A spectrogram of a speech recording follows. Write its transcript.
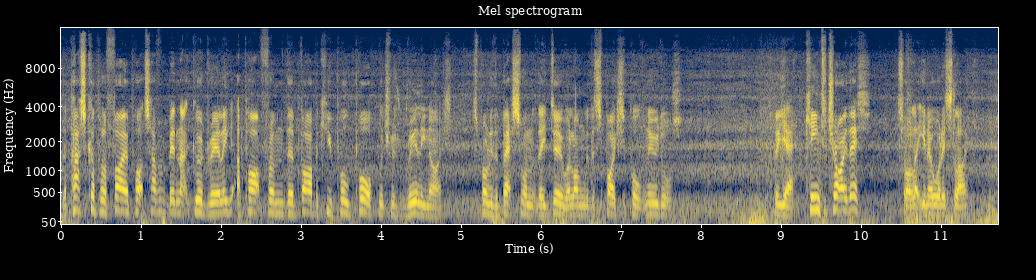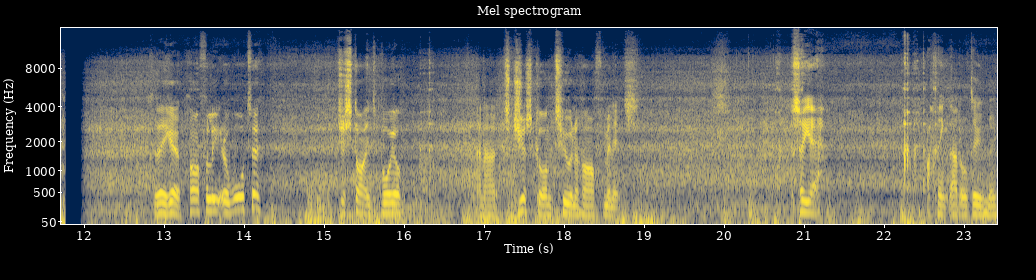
The past couple of Firepots haven't been that good really, apart from the barbecue pulled pork, which was really nice. It's probably the best one that they do, along with the spicy pork noodles. But yeah, keen to try this, so I'll let you know what it's like. So there you go, half a litre of water, just starting to boil, and it's just gone two and a half minutes. So yeah, I think that'll do me.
